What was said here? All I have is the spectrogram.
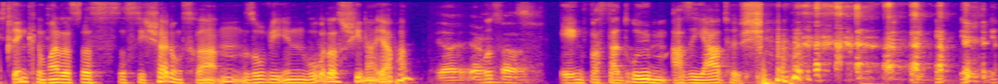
ich denke mal, dass das, dass die Scheidungsraten, so wie in, wo war das, China, Japan? Ja, irgendwas. Irgendwas da drüben, asiatisch. in, in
